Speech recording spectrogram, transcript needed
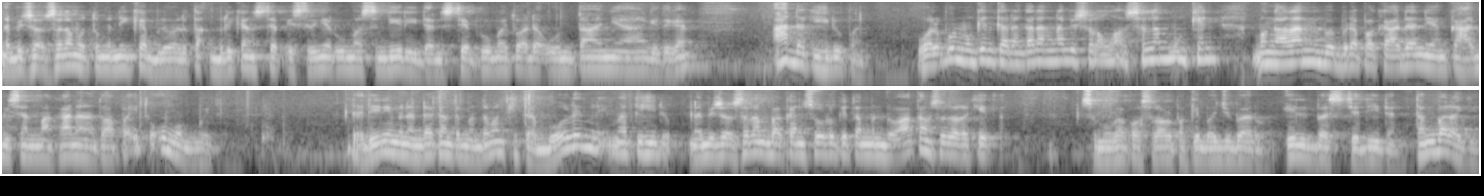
Nabi SAW waktu menikah beliau letak berikan setiap istrinya rumah sendiri dan setiap rumah itu ada untanya gitu kan. Ada kehidupan. Walaupun mungkin kadang-kadang Nabi SAW mungkin mengalami beberapa keadaan yang kehabisan makanan atau apa itu umum gitu. Jadi ini menandakan teman-teman kita boleh menikmati hidup. Nabi SAW bahkan suruh kita mendoakan saudara kita. Semoga kau selalu pakai baju baru. Ilbas jadidan. Tambah lagi.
